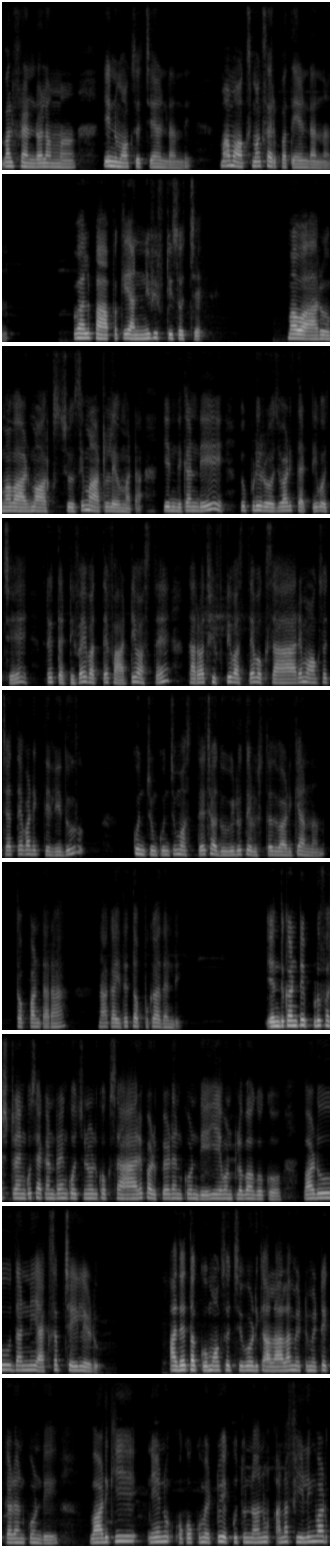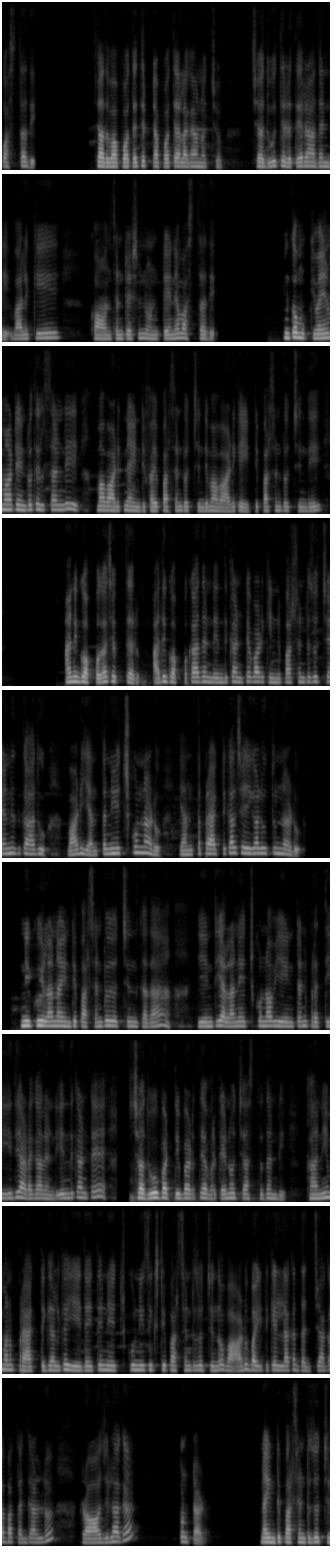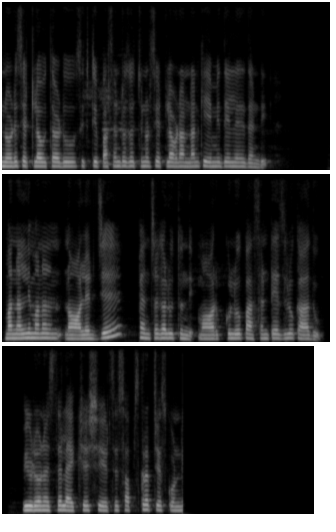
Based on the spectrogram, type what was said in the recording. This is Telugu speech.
వాళ్ళ ఫ్రెండ్ వాళ్ళ అమ్మ ఎన్ని మార్క్స్ వచ్చాయండి అంది. మా మార్క్స్ మాకు సరిపోతాయండి అన్నాను. వాళ్ళ పాపకి అన్ని ఫిఫ్టీస్ వచ్చాయి. మా వారు మా వాడు మార్క్స్ చూసి మాటలు లేవన్నమాట ఎందుకండి? ఇప్పుడు ఈరోజు వాడికి థర్టీ వచ్చే రేపు థర్టీ ఫైవ్ వస్తే ఫార్టీ వస్తే తర్వాత ఫిఫ్టీ వస్తే ఒకసారి మార్క్స్ వచ్చేస్తే వాడికి తెలీదు. కొంచెం కొంచెం వస్తే చదువులు తెలుస్తుంది వాడికి అన్నాను. తప్పు అంటారా నాకైతే తప్పు కాదండి. ఎందుకంటే ఇప్పుడు ఫస్ట్ ర్యాంకు సెకండ్ ర్యాంక్ వచ్చినోడికి ఒకసారి పడిపోయాడు అనుకోండి ఏ ఒంట్లో బాగోకో వాడు దాన్ని యాక్సెప్ట్ చేయలేడు. అదే తక్కువ మార్క్స్ వచ్చేవాడికి అలా అలా మెట్టు మెట్టు ఎక్కాడు అనుకోండి వాడికి నేను ఒక్కొక్క మెట్టు ఎక్కుతున్నాను అన్న ఫీలింగ్ వాడికి వస్తుంది. చదవకపోతే తిట్టకపోతే ఎలాగా అనొచ్చు. చదువు తిడితే రాదండి వాళ్ళకి కాన్సన్ట్రేషన్ ఉంటేనే వస్తుంది. ఇంకో ముఖ్యమైన మాట ఏంటో తెలుసా అండి? మా వాడికి నైంటీ ఫైవ్ పర్సెంట్ వచ్చింది మా వాడికి ఎయిటీ పర్సెంట్ వచ్చింది అని గొప్పగా చెప్తారు. అది గొప్ప కాదండి. ఎందుకంటే వాడికి ఎన్ని పర్సెంటేజ్ వచ్చాయనేది కాదు. వాడు ఎంత నేర్చుకున్నాడు ఎంత ప్రాక్టికల్ చేయగలుగుతున్నాడు. నీకు ఇలా నైంటీ పర్సెంటేజ్ వచ్చింది కదా ఏంటి ఎలా నేర్చుకున్నావు ఏంటని ప్రతిదీ అడగాలండి. ఎందుకంటే చదువు బట్టి పడితే ఎవరికైనా వచ్చేస్తుందండి. కానీ మనం ప్రాక్టికల్గా ఏదైతే నేర్చుకుని సిక్స్టీ పర్సెంటేజ్ వచ్చిందో వాడు బయటికి వెళ్ళాక దజ్జాగా బతకగలడు రాజులాగా ఉంటాడు. నైంటీ పర్సెంటేజ్ వచ్చినోడే సెటిల్ అవుతాడు సిక్స్టీ పర్సెంటేజ్ వచ్చినోడు సెటిల్ అవ్వడానికి ఏమీ తెలియదండి. మనల్ని మన నాలెడ్జే పెంచగలుగుతుంది. మార్కులు పర్సంటేజ్లు కాదు. వీడియో నచ్చితే లైక్ చేసి షేర్ చేసి సబ్స్క్రైబ్ చేసుకోండి.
